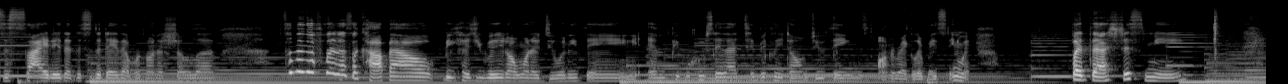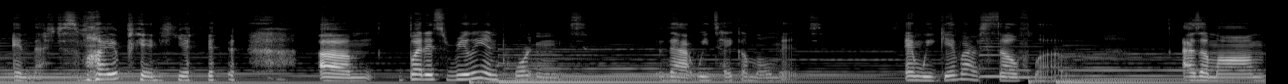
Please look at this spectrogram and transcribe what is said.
decided that this is the day that we're going to show love." sometimes I feel like that's a cop out because you really don't want to do anything. And people who say that typically don't do things on a regular basis. Anyway, but that's just me. And that's just my opinion. um, but it's really important that we take a moment and we give ourselves love as a mom,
